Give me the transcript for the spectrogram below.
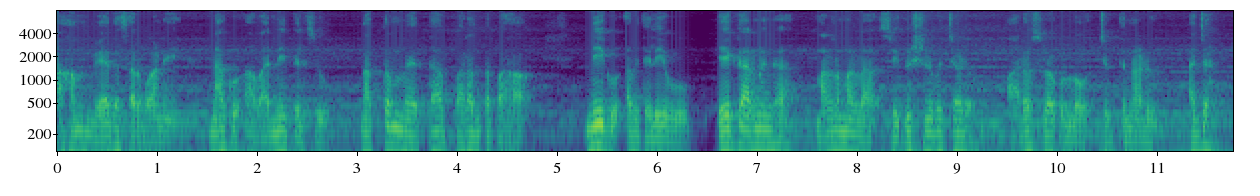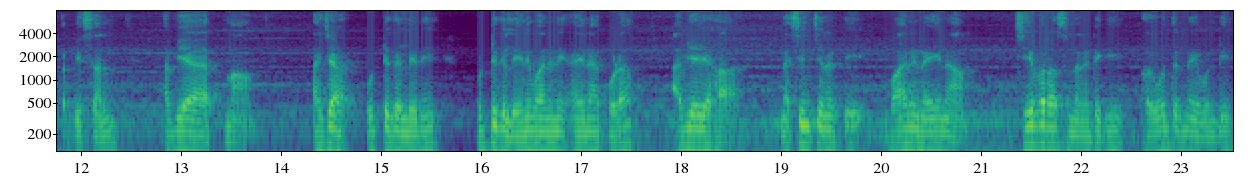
అహం వేద సర్వాణి నాకు అవన్నీ తెలుసు. నత్తం వేత్త పరంతపహ నీకు అవి తెలియవు. ఏ కారణంగా మరల మరల శ్రీకృష్ణుడు వచ్చాడు ఆరో శ్లోకంలో చెప్తున్నాడు. అజ అపి సన్ అవ్యయాత్మ. అజ పుట్టుక లేని పుట్టుక లేని వాణిని అయినా కూడా అవ్యయ. నశించినట్టి వానినైనా జీవరాశులన్నిటికీ భగవంతుడినే ఉండి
